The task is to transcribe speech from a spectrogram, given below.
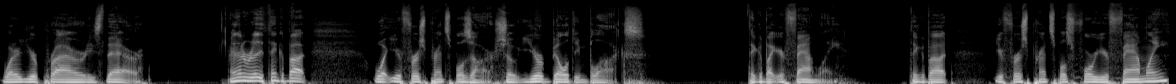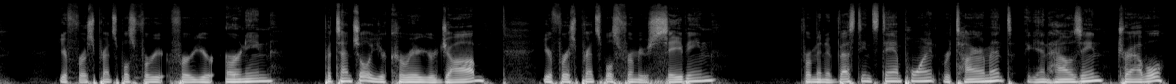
What are your priorities there? And then really think about what your first principles are. So, your building blocks. Think about your family. Think about your first principles for your family, your first principles for, for your earning potential, your career, your job, your first principles from your saving, from an investing standpoint, retirement, again, housing, travel,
